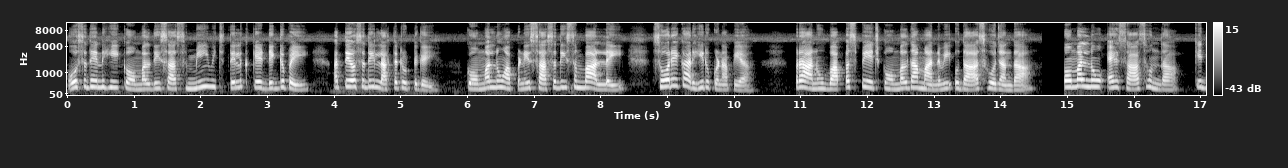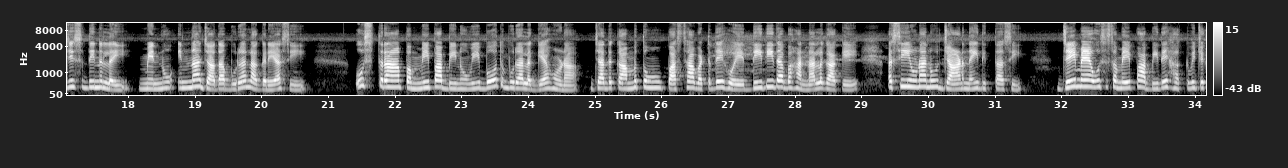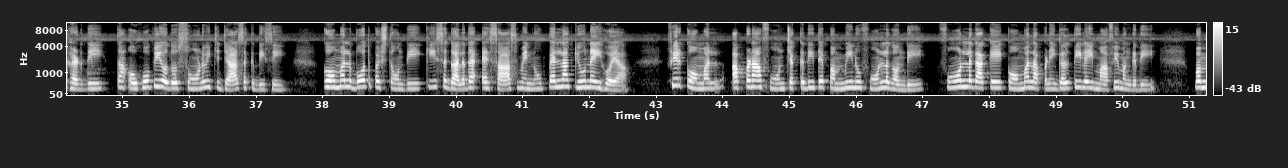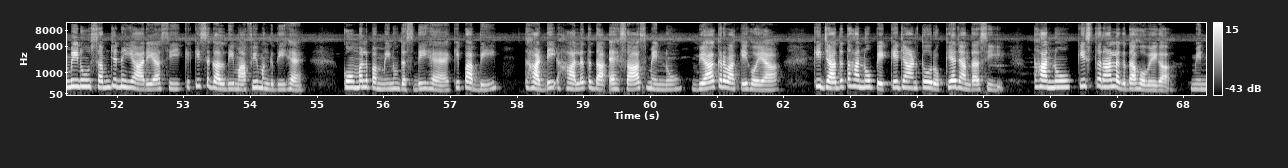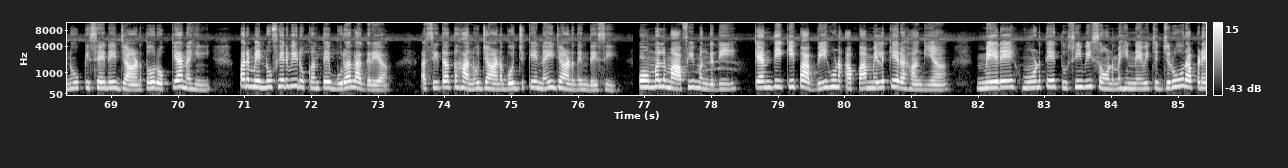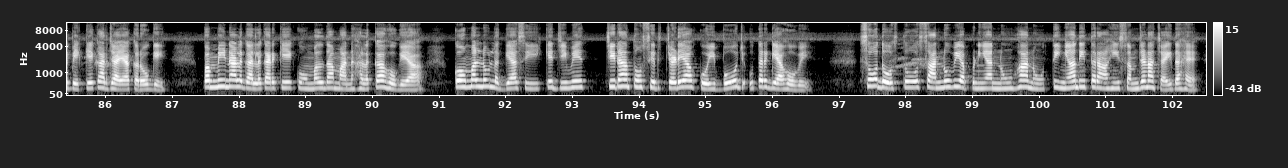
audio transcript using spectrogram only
ਉਸ ਦਿਨ ਹੀ ਕੋਮਲ ਦੀ ਸੱਸ ਮੀਂਹ ਵਿੱਚ ਤਿਲਕ ਕੇ ਡਿੱਗ ਪਈ ਅਤੇ ਉਸ ਦੀ ਲੱਤ ਟੁੱਟ ਗਈ। ਕੋਮਲ ਨੂੰ ਆਪਣੀ ਸੱਸ ਦੀ ਸੰਭਾਲ ਲਈ ਸਹੁਰੇ ਘਰ ਹੀ ਰੁਕਣਾ ਪਿਆ। ਭਰਾ ਨੂੰ ਵਾਪਸ ਭੇਜ ਕੋਮਲ ਦਾ ਮਨ ਵੀ ਉਦਾਸ ਹੋ ਜਾਂਦਾ। ਕੋਮਲ ਨੂੰ ਅਹਿਸਾਸ ਹੁੰਦਾ ਕਿ ਜਿਸ ਦਿਨ ਲਈ ਮੈਨੂੰ ਇੰਨਾ ਜ਼ਿਆਦਾ ਬੁਰਾ ਲੱਗ ਰਿਹਾ ਸੀ, ਉਸ ਤਰ੍ਹਾਂ ਪੰਮੀ ਭਾਬੀ ਨੂੰ ਵੀ ਬਹੁਤ ਬੁਰਾ ਲੱਗਿਆ ਹੋਣਾ, ਜਦ ਕੰਮ ਤੋਂ ਪਾਸਾ ਵੱਟਦੇ ਹੋਏ ਦੀਦੀ ਦਾ ਬਹਾਨਾ ਲਗਾ ਕੇ ਅਸੀਂ ਉਹਨਾਂ ਨੂੰ ਜਾਣ ਨਹੀਂ ਦਿੱਤਾ ਸੀ। ਜੇ ਮੈਂ ਉਸ ਸਮੇਂ ਭਾਬੀ ਦੇ ਹੱਕ ਵਿੱਚ ਖੜਦੀ ਤਾਂ ਉਹ ਵੀ ਉਦੋਂ ਸੌਣ ਵਿੱਚ ਜਾ ਸਕਦੀ ਸੀ। ਕੋਮਲ ਬਹੁਤ ਪਛਤਾਉਂਦੀ ਕਿ ਇਸ ਗੱਲ ਦਾ ਅਹਿਸਾਸ ਮੈਨੂੰ ਪਹਿਲਾਂ ਕਿਉਂ ਨਹੀਂ ਹੋਇਆ। ਫਿਰ ਕੋਮਲ ਆਪਣਾ ਫੋਨ ਚੱਕਦੀ ਅਤੇ ਪੰਮੀ ਨੂੰ ਫੋਨ ਲਗਾਉਂਦੀ। ਫੋਨ ਲਗਾ ਕੇ ਕੋਮਲ ਆਪਣੀ ਗਲਤੀ ਲਈ ਮਾਫੀ ਮੰਗਦੀ। ਪੰਮੀ ਨੂੰ ਸਮਝ ਨਹੀਂ ਆ ਰਿਹਾ ਸੀ ਕਿ ਕਿਸ ਗੱਲ ਦੀ ਮਾਫੀ ਮੰਗਦੀ ਹੈ। ਕੋਮਲ ਪੰਮੀ ਨੂੰ ਦੱਸਦੀ ਹੈ ਕਿ, ਭਾਬੀ, ਤੁਹਾਡੀ ਹਾਲਤ ਦਾ ਅਹਿਸਾਸ ਮੈਨੂੰ ਵਿਆਹ ਕਰਵਾ ਕੇ ਹੋਇਆ ਕਿ ਜਦ ਤੁਹਾਨੂੰ ਪੇਕੇ ਜਾਣ ਤੋਂ ਰੋਕਿਆ ਜਾਂਦਾ ਸੀ, ਤੁਹਾਨੂੰ ਕਿਸ ਤਰ੍ਹਾਂ ਲੱਗਦਾ ਹੋਵੇਗਾ? ਮੈਨੂੰ ਕਿਸੇ ਨੇ ਜਾਣ ਤੋਂ ਰੋਕਿਆ ਨਹੀਂ। ਪਰ ਮੈਨੂੰ ਫਿਰ ਵੀ ਰੁਕਣ ਤੇ ਬੁਰਾ ਲੱਗ ਰਿਹਾ। ਅਸੀਂ ਤਾਂ ਤੁਹਾਨੂੰ ਜਾਣ ਬੁੱਝ ਕੇ ਨਹੀਂ ਜਾਣ ਦਿੰਦੇ ਸੀ। ਕੋਮਲ ਮਾਫੀ ਮੰਗਦੀ, ਕਹਿੰਦੀ ਕਿ ਭਾਬੀ ਹੁਣ ਆਪਾਂ ਮਿਲ ਕੇ ਰਹਾਂਗੀਆਂ। ਮੇਰੇ ਹੋਣ ਤੇ ਤੁਸੀਂ ਵੀ ਸੌਣ ਮਹੀਨੇ ਵਿੱਚ ਜ਼ਰੂਰ ਆਪਣੇ ਪੇਕੇ ਘਰ ਜਾਇਆ ਕਰੋਗੇ। ਪੰਮੀ ਨਾਲ ਗੱਲ ਕਰਕੇ ਕੋਮਲ ਦਾ ਮਨ ਹਲਕਾ ਹੋ ਗਿਆ। ਕੋਮਲ ਨੂੰ ਲੱਗਿਆ ਸੀ ਕਿ ਜਿਵੇਂ ਚਿਰਾਂ ਤੋਂ ਸਿਰ ਚੜਿਆ ਕੋਈ ਬੋਝ ਉਤਰ ਗਿਆ ਹੋਵੇ। ਸੋ ਦੋਸਤੋ, ਸਾਨੂੰ ਵੀ ਆਪਣੀਆਂ ਨੂੰਹਾਂ ਨੂੰ ਧੀਆਂ ਦੀ ਤਰ੍ਹਾਂ ਹੀ ਸਮਝਣਾ ਚਾਹੀਦਾ ਹੈ।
